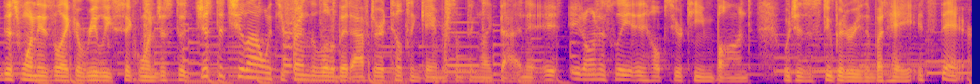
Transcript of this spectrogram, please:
this one is like a really sick one, just to just to chill out with your friends a little bit after a tilting game or something like that. And it, it, it honestly it helps your team bond, which is a stupid reason, but hey, it's there.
